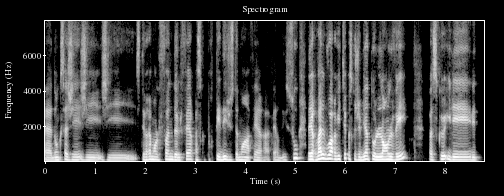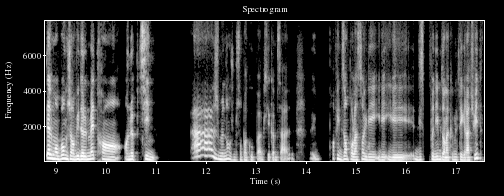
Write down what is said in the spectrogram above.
Euh, donc ça, c'était vraiment le fun de le faire parce que pour t'aider justement à faire, à faire des sous. D'ailleurs, va le voir vite parce que je vais bientôt l'enlever parce qu'il est, il est tellement bon que j'ai envie de le mettre en opt-in. Je me non, je me sens pas coupable, c'est comme ça. Profites-en pour l'instant, il est, disponible dans la communauté gratuite.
